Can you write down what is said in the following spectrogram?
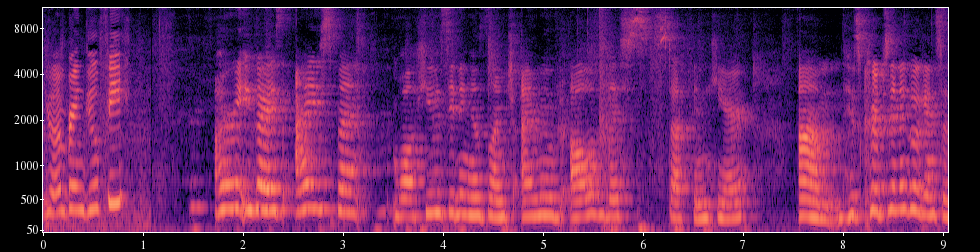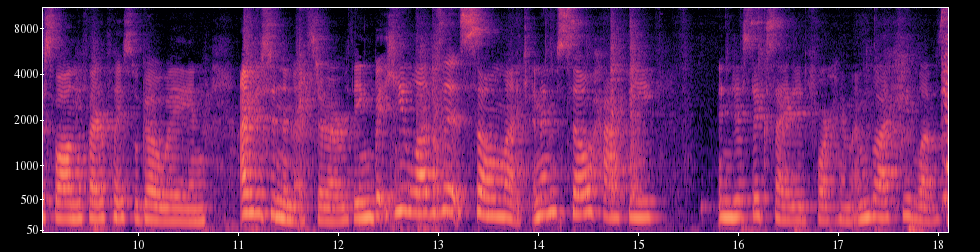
You want to bring Goofy? All right, you guys, I spent, while he was eating his lunch, I moved all of this stuff in here. Um, his crib's gonna go against this wall and the fireplace will go away and I'm just in the midst of everything, but he loves it so much and I'm so happy and just excited for him. I'm glad he loves it.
